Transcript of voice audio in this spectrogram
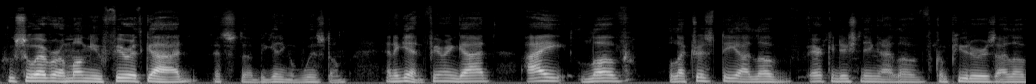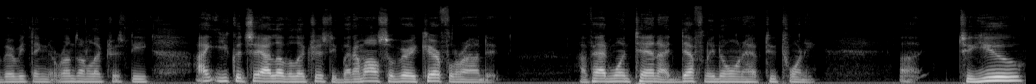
whosoever among you feareth God, that's the beginning of wisdom. And again, fearing God, I love electricity, I love air conditioning, I love computers, I love everything that runs on electricity. I, you could say I love electricity, but I'm also very careful around it. I've had 110, I definitely don't want to have 220. Uh, to you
